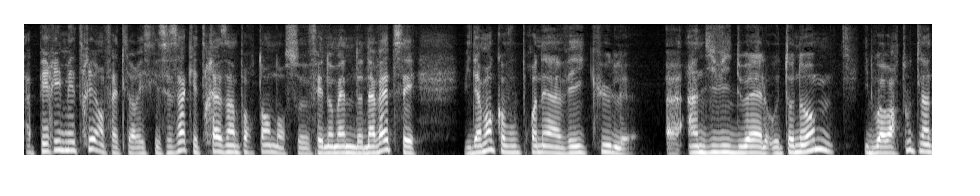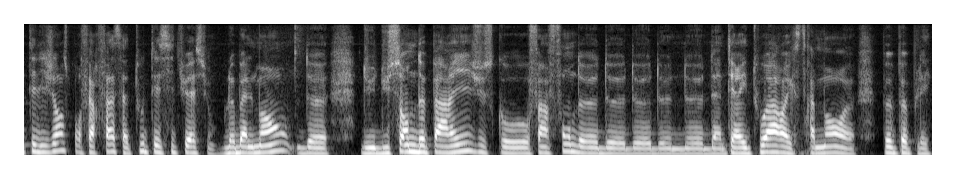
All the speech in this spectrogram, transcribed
à périmétrer en fait le risque. Et c'est ça qui est très important dans ce phénomène de navette, c'est évidemment quand vous prenez un véhicule euh, individuel, autonome, il doit avoir toute l'intelligence pour faire face à toutes les situations. Globalement, du, centre de Paris jusqu'au fin fond d'un territoire extrêmement euh, peu peuplé.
